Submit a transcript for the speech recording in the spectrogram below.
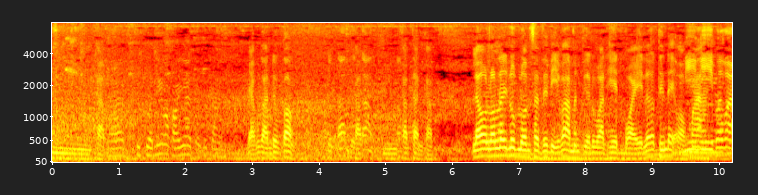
อืมครับเอ่อจุดตรวจนี้ก็ขออนุญาตจากผู้การ แบบผู้การถูกต้องถูกต้องถูครักต้อง อืมครับท่านครับ แล้วเราได้รวบรวมสถิติว่ามันเกิดอุบัติเหตุบ่อยแล้วถึงได้ออกมีมา มีเพราะว่า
